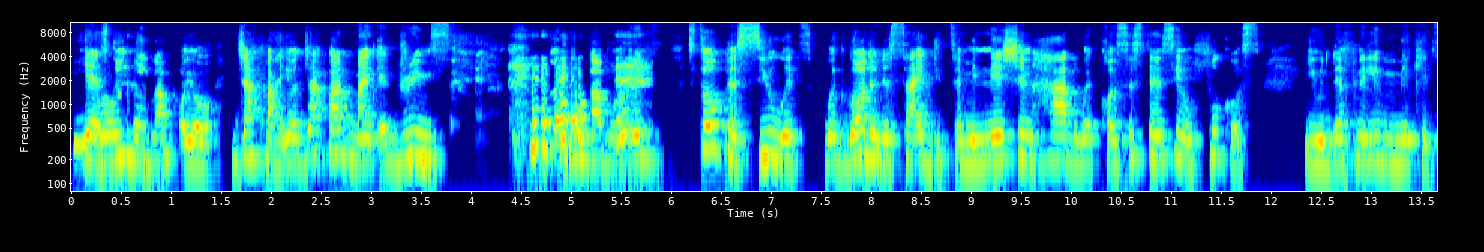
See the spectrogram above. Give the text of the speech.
yes, don't give up on your jackpot, your jackpot my uh, dreams. don't give up on it still pursue it with God on your side, determination, hard work, consistency, and focus, you will definitely make it.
